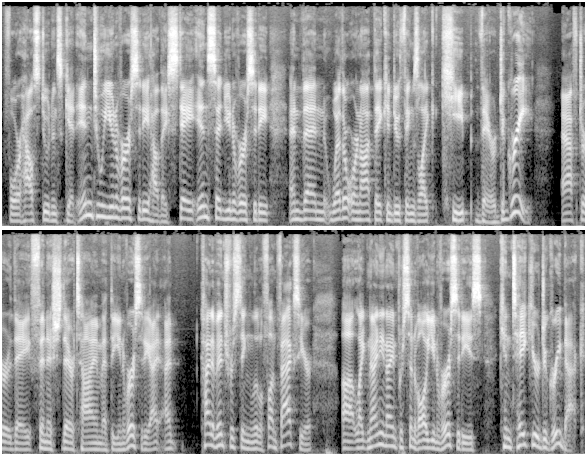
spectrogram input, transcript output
for how students get into a university, how they stay in said university, and then whether or not they can do things like keep their degree after they finish their time at the university. I, I kind of interesting little fun facts here. Uh, like 99% of all universities can take your degree back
